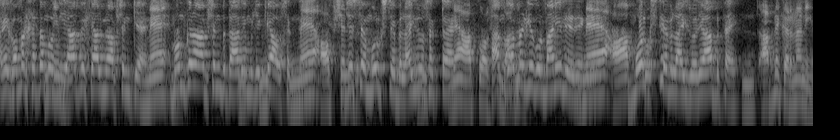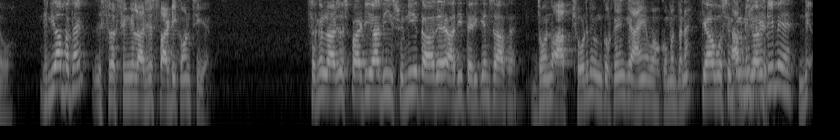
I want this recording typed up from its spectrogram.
अगर गवर्नमेंट खत्म होती है आपके ख्याल में ऑप्शन क्या है? मुमकिन ऑप्शन बता दें मुझे क्या हो सकता है? मैं ऑप्शन जिससे मुल्क स्टेबलाइज हो सकता है। मैं आपको हम गवर्नमेंट की कुर्बानी दे देंगे। मैं आप मुल्क स्टेबलाइज हो जाए आप बताएँ। आपने करना नहीं हो नहीं आप बताएँ। इस वक्त सिंगल लार्जेस्ट पार्टी कौन सी है? सिंगल लार्जेस्ट पार्टी आदि सुन्नीत है आदि तरीके इंसाफ है। दोनों आप छोड़ दें उनको कहें कि आए वो हुकूमत बनाए। क्या वो सिंपल मेजोरिटी में? है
